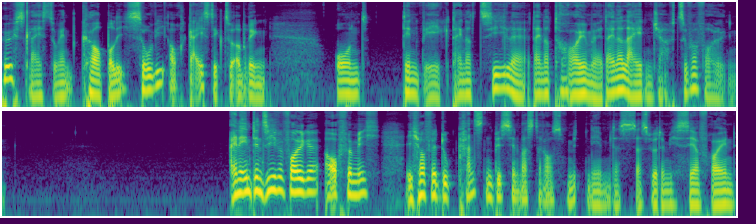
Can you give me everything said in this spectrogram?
Höchstleistungen körperlich sowie auch geistig zu erbringen und den Weg deiner Ziele, deiner Träume, deiner Leidenschaft zu verfolgen. Eine intensive Folge auch für mich. Ich hoffe, du kannst ein bisschen was daraus mitnehmen. Das, das würde mich sehr freuen.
